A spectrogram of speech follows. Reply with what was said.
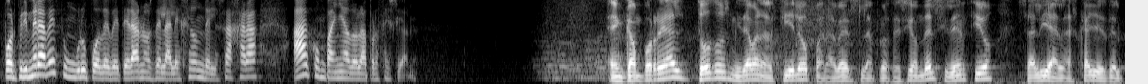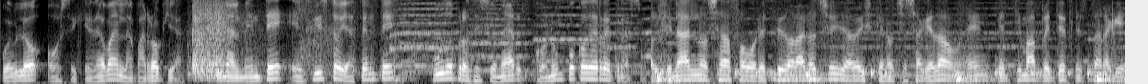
Por primera vez un grupo de veteranos de la Legión del Sáhara ha acompañado la procesión. En Campo Real todos miraban al cielo para ver si la procesión del silencio salía a las calles del pueblo o se quedaba en la parroquia. Finalmente, el Cristo yacente pudo procesionar con un poco de retraso. Al final nos ha favorecido la noche y ya veis qué noche se ha quedado, ¿eh? que encima apetece estar aquí.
